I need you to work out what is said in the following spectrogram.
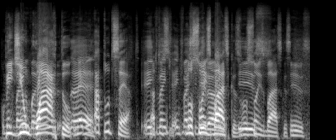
como é pedir um quarto. É. Tá tudo certo. Tá vai, tudo... noções básicas, isso, noções básicas. Isso.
